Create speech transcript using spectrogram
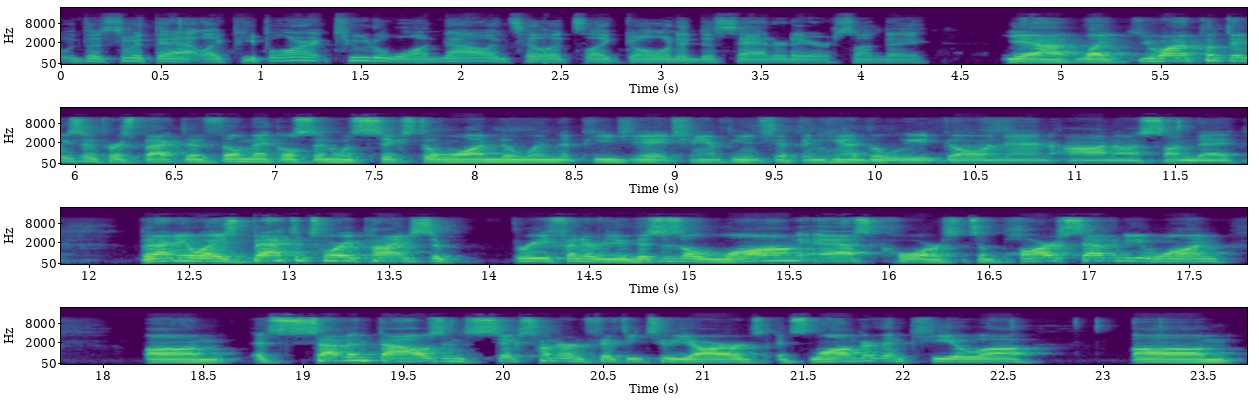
This with that, like people aren't two to one now until it's like going into Saturday or Sunday. Yeah, like you want to put things in perspective. Phil Mickelson was six to one to win the PGA Championship, and he had the lead going in on a uh, Sunday. But anyways, back to Torrey Pines. Just a brief interview. This is a long ass course. It's a par seventy one. Um, it's seven thousand six hundred fifty two yards. It's longer than Kiawah. Um,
